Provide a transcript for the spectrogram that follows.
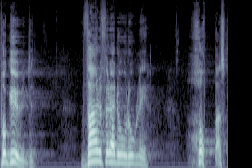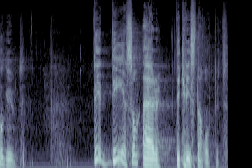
på Gud. Varför är du orolig? Hoppas på Gud. Det är det som är det kristna hoppet.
